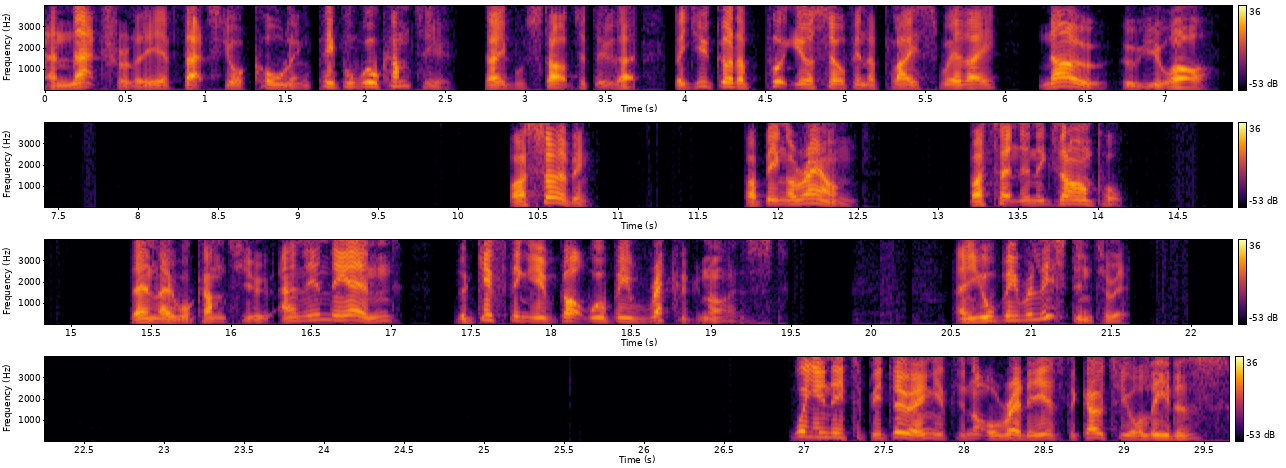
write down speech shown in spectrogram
And naturally, if that's your calling, people will come to you. They will start to do that. But you've got to put yourself in a place where they know who you are by serving by being around, by setting an example. Then they will come to you. And in the end, the gifting you've got will be recognized. And you'll be released into it. What you need to be doing, if you're not already, is to go to your leaders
